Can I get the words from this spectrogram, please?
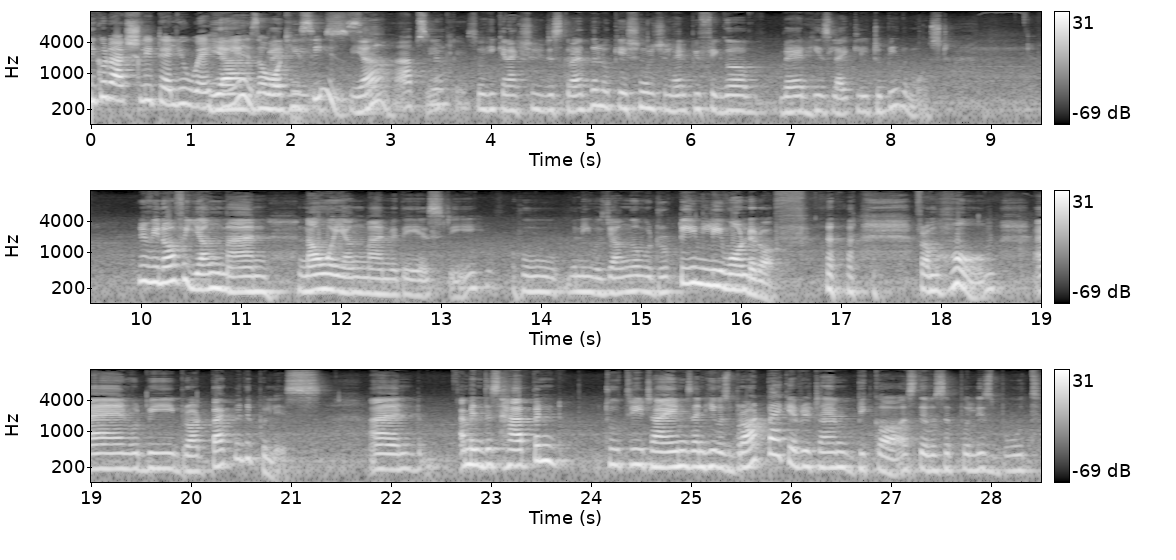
He could actually tell you where Yeah, he is or what he, he sees. is. Yeah, absolutely. Yeah. So he can actually describe the location, which will help you figure where he's likely to be the most. You know, we know of a young man, now a young man with ASD, who, when he was younger, would routinely wander off from home and would be brought back with the police. And I mean, this happened two, three times, and he was brought back every time because there was a police booth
